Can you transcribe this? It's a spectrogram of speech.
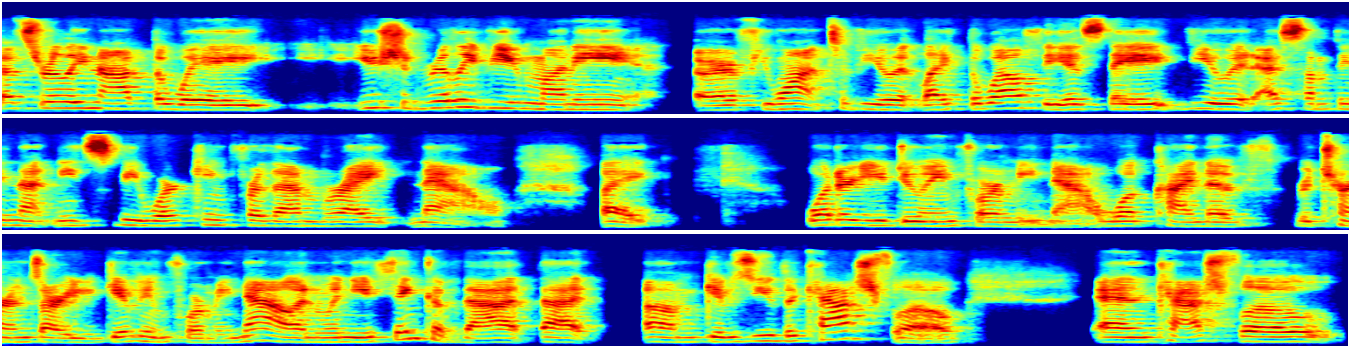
that's really not the way you should really view money. Or if you want to view it like the wealthy, is they view it as something that needs to be working for them right now. Like, what are you doing for me now? What kind of returns are you giving for me now? And when you think of that, that um, gives you the cash flow. And cash flow,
